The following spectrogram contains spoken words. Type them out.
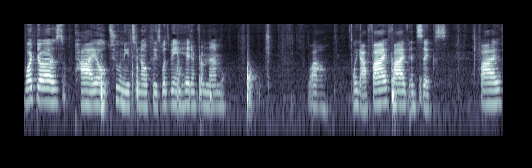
What does pile two need to know, please? What's being hidden from them? Wow. We got five, five, and six. Five,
